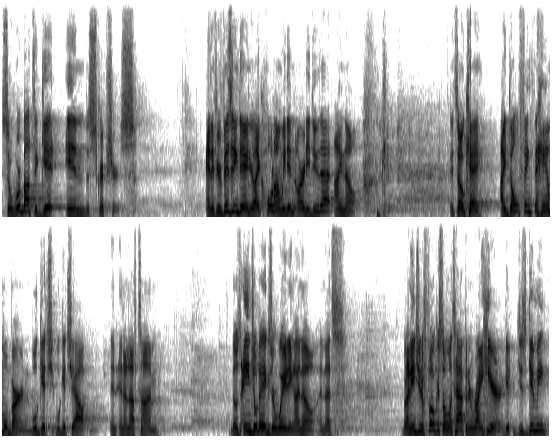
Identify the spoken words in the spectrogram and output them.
So we're about to get in the scriptures. And if you're visiting today and you're like, hold on, we didn't already do that, I know. It's okay. I don't think the ham will burn. We'll get you, we'll get you out in, in enough time those angel eggs are waiting, I know, and that's, but I need you to focus on what's happening right here. Just give me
